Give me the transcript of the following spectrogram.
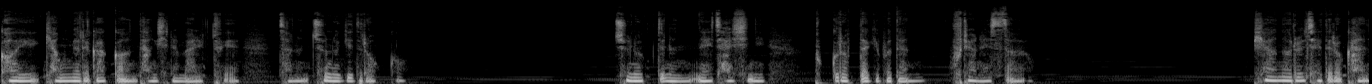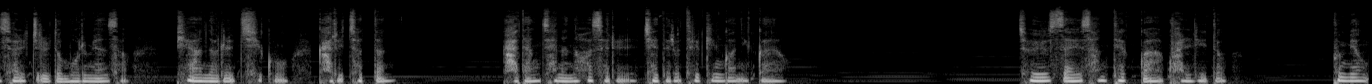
거의 경멸에 가까운 당신의 말투에 저는 주눅이 들었고 주눅 드는 내 자신이 부끄럽다기보단 후련했어요. 피아노를 제대로 간수할 줄도 모르면서 피아노를 치고 가르쳤던 가당차는 허세를 제대로 들킨 거니까요. 조율사의 선택과 관리도 분명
